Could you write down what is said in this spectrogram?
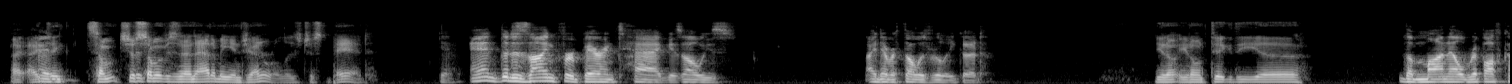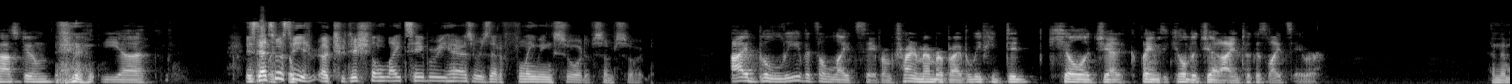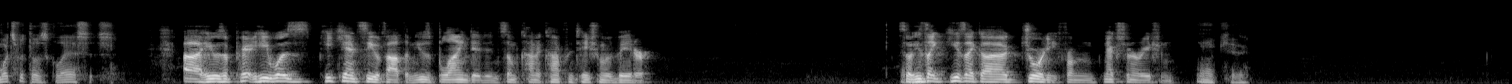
I, I think some just the- some of his anatomy in general is just bad. Yeah, and the design for Baron Tagge is always, I never thought was really good. You don't you don't dig the. Uh... The Monel ripoff costume, the uh, Is that Like supposed to be a traditional lightsaber he has, or is that a flaming sword of some sort? I believe it's a lightsaber. I'm trying to remember, but I believe he did kill a jet. Claims he killed a Jedi and took his lightsaber. And then what's with those glasses? Uh, he was a he was he can't see without them. He was blinded in some kind of confrontation with Vader. So he's like he's like a Geordi from Next Generation, Okay.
